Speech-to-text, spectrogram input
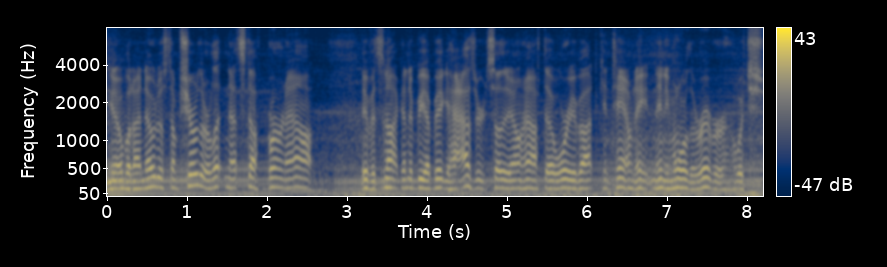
You know but I noticed I'm sure they're letting that stuff burn out if it's not going to be a big hazard so they don't have to worry about contaminating any more of the river which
